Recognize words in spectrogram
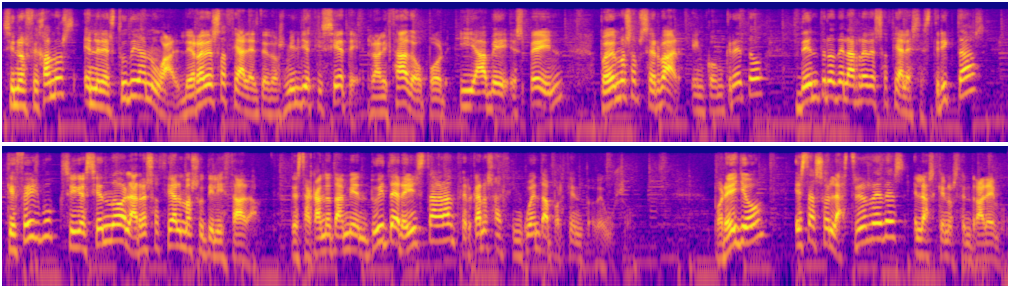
Si nos fijamos en el estudio anual de redes sociales de 2017 realizado por IAB Spain, podemos observar en concreto dentro de las redes sociales estrictas que Facebook sigue siendo la red social más utilizada, destacando también Twitter e Instagram cercanos al 50% de uso. Por ello, estas son las tres redes en las que nos centraremos.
